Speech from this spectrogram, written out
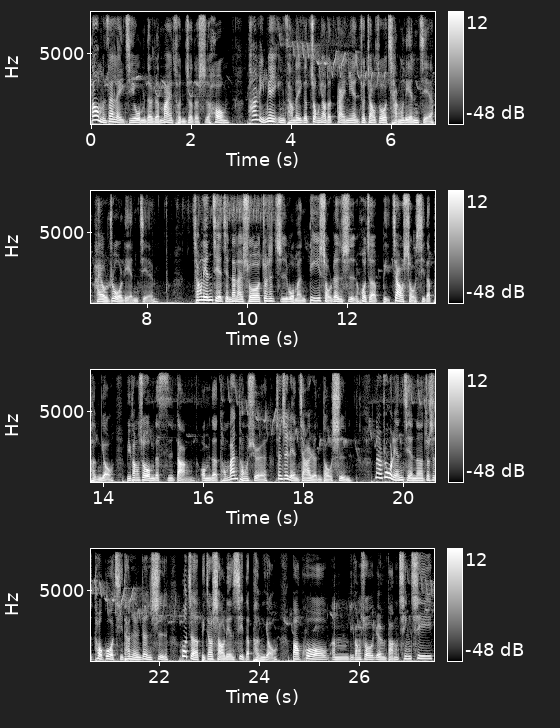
当我们在累积我们的人脉存折的时候，它里面隐藏的一个重要的概念，就叫做强连结，还有弱连结。强连结简单来说，就是指我们第一手认识或者比较熟悉的朋友，比方说我们的死党、我们的同班同学，甚至连家人都是。那弱连结呢，就是透过其他人认识或者比较少联系的朋友，包括嗯，比方说远房亲戚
